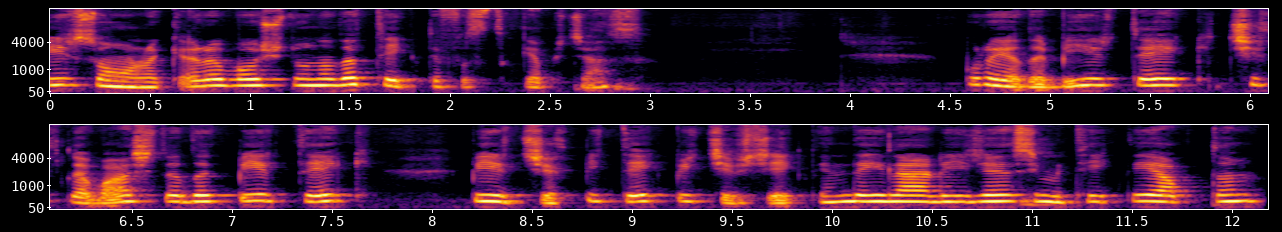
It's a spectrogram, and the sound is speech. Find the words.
bir sonraki ara boşluğuna da tekli fıstık yapacağız. Buraya da bir tek çiftle başladık. Bir tek bir çift bir tek bir çift şeklinde ilerleyeceğiz. Şimdi tekli yaptım.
